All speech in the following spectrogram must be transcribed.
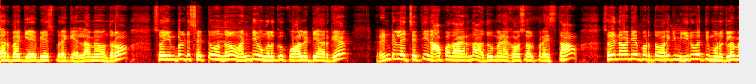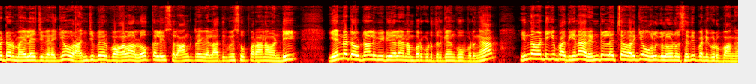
ஏர் பேக் ஏபிஎஸ் பிரேக் எல்லாமே வந்துடும் ஸோ இம்பிள்ட் செட்டு வந்துடும் வண்டி உங்களுக்கு குவாலிட்டியாக இருக்குது ரெண்டு லட்சத்தி நாற்பதாயிரம் தான். அதுவுமே நெகோசல் ப்ரைஸ் தான். ஸோ இந்த வண்டியை பொறுத்த வரைக்கும் இருபத்தி மூணு கிலோமீட்டர் மைலேஜ் கிடைக்கும். ஒரு அஞ்சு பேர் போகலாம். லோக்கல் யூஸ் லாங் டிரைவ் எல்லாத்துக்குமே சூப்பரான வண்டி. என்ன டவுட்னாலும் வீடியோவில் நம்பர் கொடுத்துருக்கேன் கூப்பிடுங்க. இந்த வண்டிக்கு பார்த்தீங்கன்னா ரெண்டு லட்சம் வரைக்கும் உங்களுக்கு லோன் வசதி பண்ணி கொடுப்பாங்க.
